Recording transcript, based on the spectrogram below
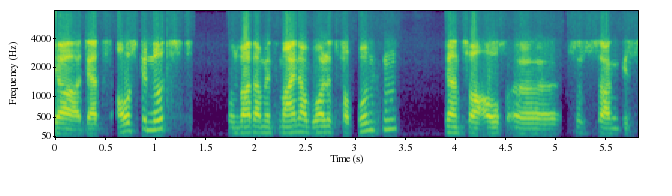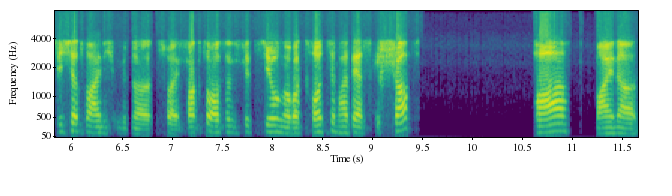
ja, der hat es ausgenutzt und war dann mit meiner Wallet verbunden, die dann zwar auch äh, sozusagen gesichert war, eigentlich mit einer Zwei-Faktor-Authentifizierung, aber trotzdem hat er es geschafft, ein paar meiner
